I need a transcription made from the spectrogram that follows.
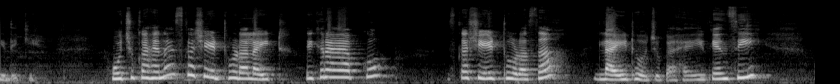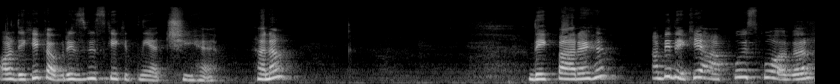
ये देखिए, हो चुका है ना इसका शेड थोड़ा लाइट दिख रहा है आपको? इसका शेड थोड़ा सा लाइट हो चुका है यू कैन सी और देखिए कवरेज भी इसकी कितनी अच्छी है है ना? देख पा रहे हैं। अभी देखिए, आपको इसको अगर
